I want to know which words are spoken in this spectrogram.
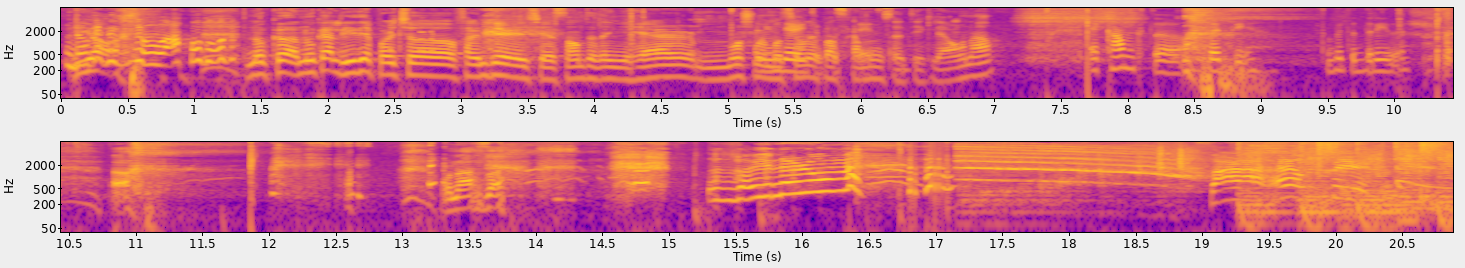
duke jo. kështu uau. Nuk ka lidhje, por që faleminderit që je sonte dhe njëherë, më shumë emocione paskam unë se ti, Kleona. E kam këtë veti, të bëj të dridhesh. Unë asa... Zonja Rume. Sara, help me!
